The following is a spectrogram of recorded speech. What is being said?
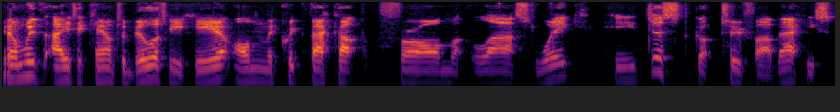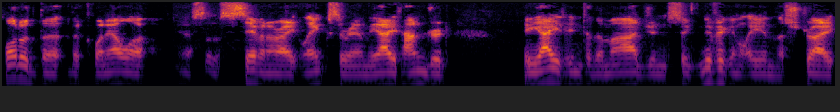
I'm with eight accountability here on the quick backup from last week. He just got too far back. He spotted the, the Quinella you know, sort of seven or eight lengths around the 800. He ate into the margin significantly in the straight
